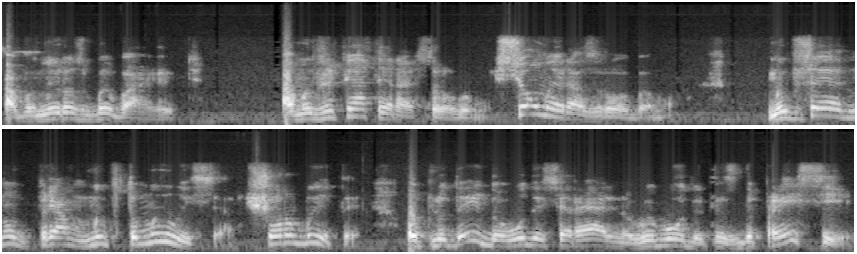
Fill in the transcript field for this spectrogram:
а вони розбивають. А ми вже п'ятий раз робимо, сьомий раз робимо. Ми вже ну прям ми втомилися. Що робити? От людей доводиться реально виводити з депресії,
